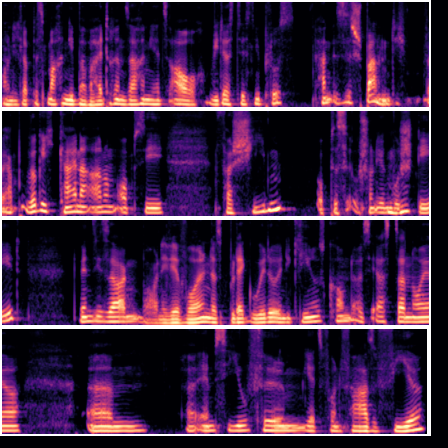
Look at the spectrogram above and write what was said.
Und ich glaube, das machen die bei weiteren Sachen jetzt auch, wie das Disney Plus. Es ist spannend. Ich habe wirklich keine Ahnung, ob sie verschieben, ob das schon irgendwo mhm. steht, wenn sie sagen, boah, nee, wir wollen, dass Black Widow in die Kinos kommt als erster neuer ähm, äh, MCU-Film jetzt von Phase 4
